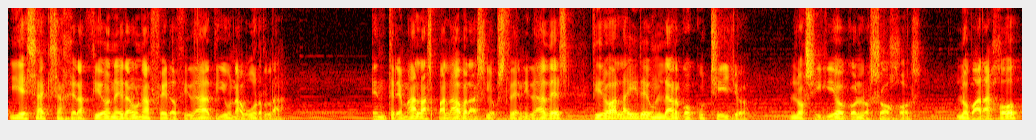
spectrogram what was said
y esa exageración era una ferocidad y una burla. Entre malas palabras y obscenidades, tiró al aire un largo cuchillo, lo siguió con los ojos, lo barajó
